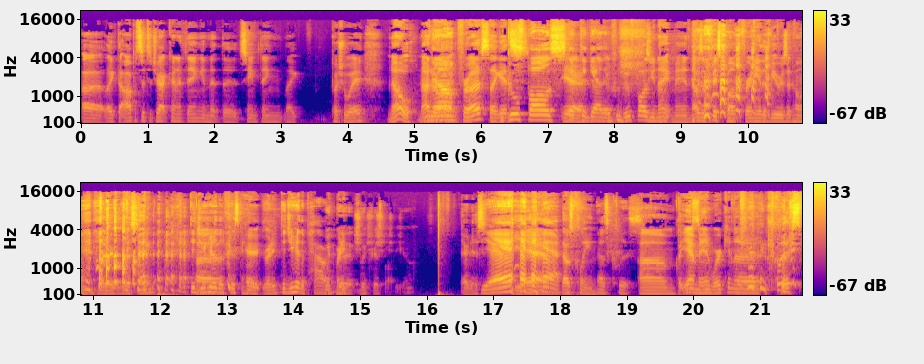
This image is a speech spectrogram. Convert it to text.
uh like the opposites attract kind of thing, and that the same thing like push away. No, not No. at all. For us, like it's Goofballs stick yeah, together. Goof, goofballs unite, man. That was a fist bump for any of the viewers at home that are listening. Did you hear Uh, the fist bump? Here, ready? Did you hear the power? with Ready? the, the Chris Paul video. There it is. yeah. yeah, that was clean. That was clisp. Um, but yeah, man, where can uh, clisp?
